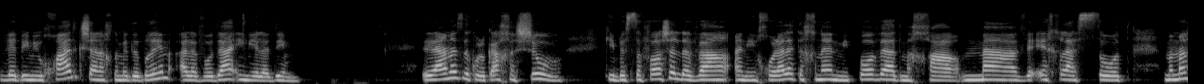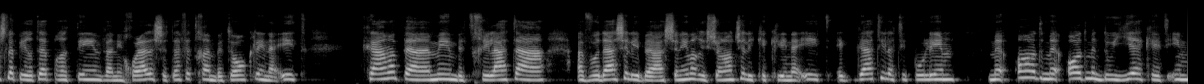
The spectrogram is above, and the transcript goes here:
ובמיוחד כשאנחנו מדברים על עבודה עם ילדים. למה זה כל כך חשוב? כי בסופו של דבר אני יכולה לתכנן מפה ועד מחר מה ואיך לעשות, ממש לפרטי פרטים, ואני יכולה לשתף אתכם בתור קלינאית כמה פעמים בתחילת העבודה שלי, בשנים הראשונות שלי כקלינאית, הגעתי לטיפולים מאוד מאוד מדויקת, עם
